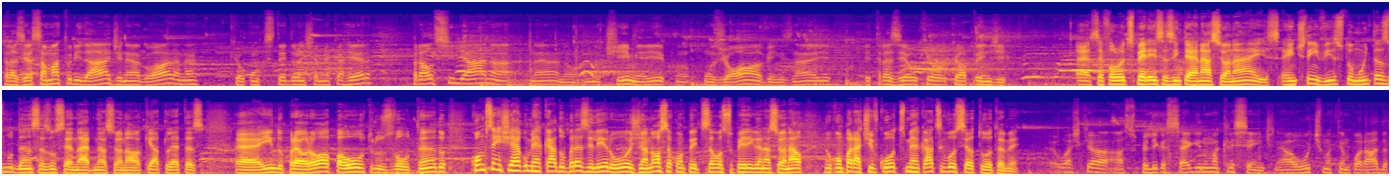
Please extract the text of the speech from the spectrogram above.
trazer essa maturidade, né? Agora, né? Que eu conquistei durante a minha carreira, para auxiliar na, né? no, no, time aí, com, com, os jovens, né? E, e trazer o que eu, que eu aprendi. É, você falou de experiências internacionais. A gente tem visto muitas mudanças no cenário nacional aqui, atletas é, indo para a Europa, outros voltando. Como você enxerga o mercado brasileiro hoje, a nossa competição, a Superliga Nacional, no comparativo com outros mercados que você atua também? Eu acho que a, a Superliga segue numa crescente. Né? A última temporada,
